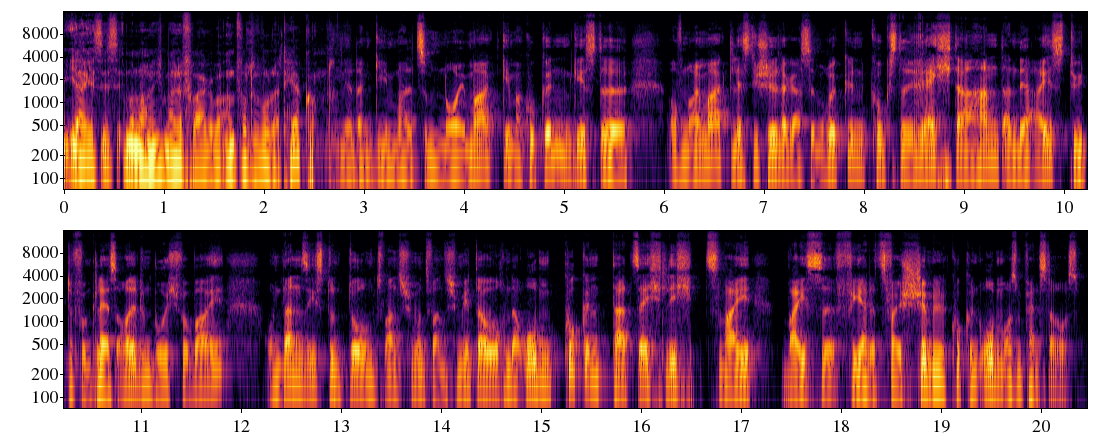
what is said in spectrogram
Ja, jetzt ist immer noch nicht meine Frage beantwortet, wo das herkommt. Ja, dann geh mal zum Neumarkt, geh mal gucken, gehst du auf Neumarkt, lässt die Schildergasse im Rücken, guckst rechter Hand an der Eistüte von Klaas Oldenburg vorbei und dann siehst du einen Turm, 20, 25 Meter hoch und da oben gucken tatsächlich zwei weiße Pferde, zwei Schimmel, gucken oben aus dem Fenster raus.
